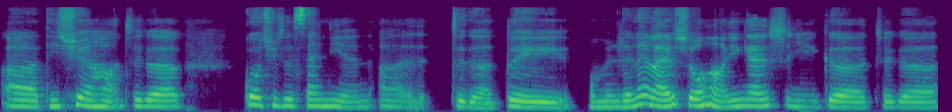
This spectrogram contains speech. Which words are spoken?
呃，的确哈，这个过去这三年，呃，这个对我们人类来说哈，应该是一个这个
